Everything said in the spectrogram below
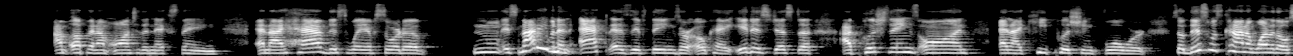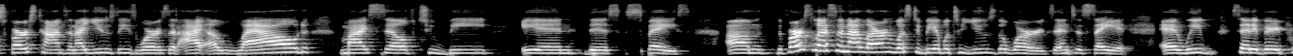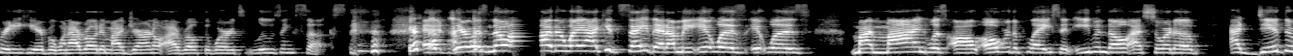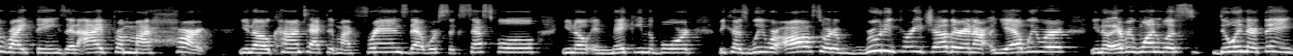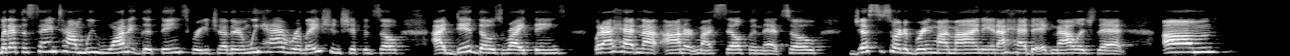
I'm up and I'm on to the next thing. And I have this way of sort of mm, it's not even an act as if things are okay. It is just a I push things on and I keep pushing forward. So this was kind of one of those first times, and I use these words that I allowed myself to be in this space. Um, the first lesson I learned was to be able to use the words and to say it. And we've said it very pretty here, but when I wrote in my journal, I wrote the words losing sucks. and there was no other way I could say that. I mean, it was, it was, my mind was all over the place. And even though I sort of, I did the right things and I, from my heart, you know, contacted my friends that were successful, you know, in making the board because we were all sort of rooting for each other. And our, yeah, we were, you know, everyone was doing their thing, but at the same time, we wanted good things for each other and we have relationship. And so I did those right things, but I had not honored myself in that. So just to sort of bring my mind in, I had to acknowledge that. Um,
